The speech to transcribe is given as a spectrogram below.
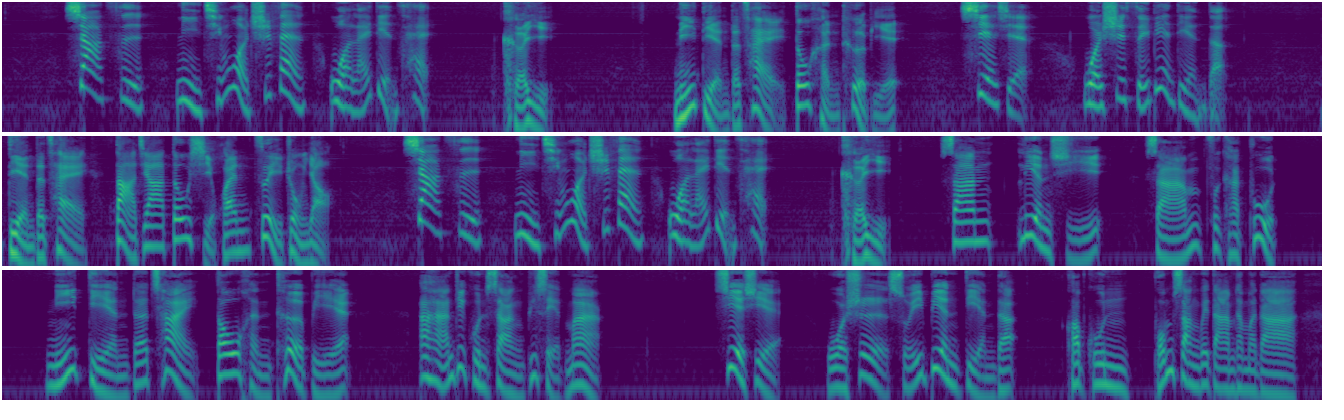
下次你请我吃饭，我来点菜。可以， 你点的菜都很特别，谢谢，我是随便点的。点的菜大家都喜欢最重要。下次你请我吃饭，我来点菜。可以，三练习สามฝึกหัดพูด你点的菜都很特别อาหารที่คุณสั่งพิเศษมาก谢谢我是随便点的 ขอบคุณ ผมสั่งไปตามธรรมดา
